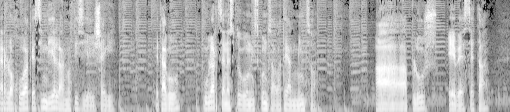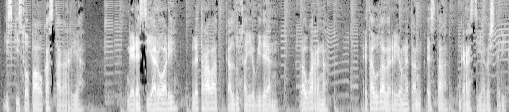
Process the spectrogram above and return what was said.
Erlojuak ezin diela notiziei segi. Eta gu, ulartzen ez dugun hizkuntza batean mintzo. A, plus, EBZ, izkizopa okaztagarria. Gerezi aroari, letra bat galdu zaio bidean, laugarrena. Eta udaberri honetan ez da grezia besterik.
